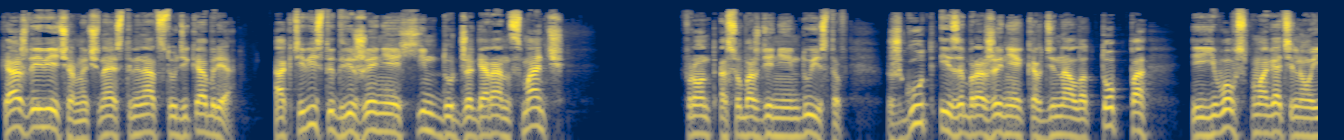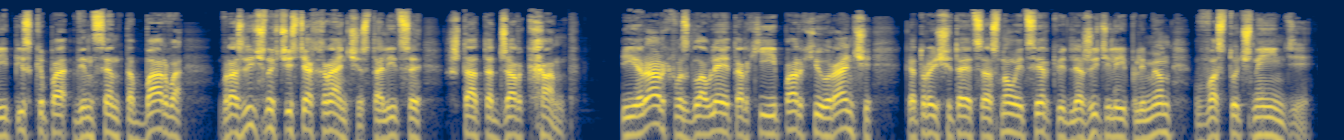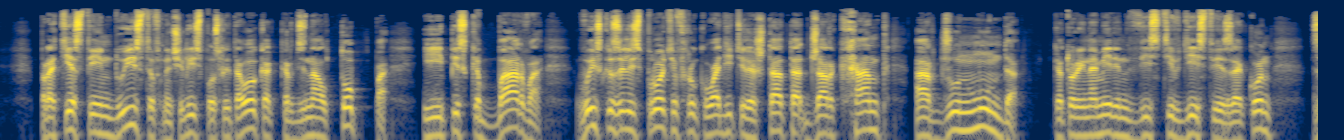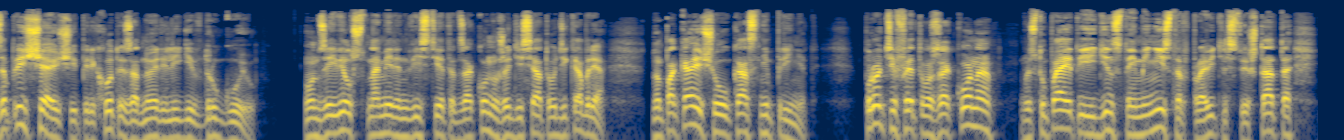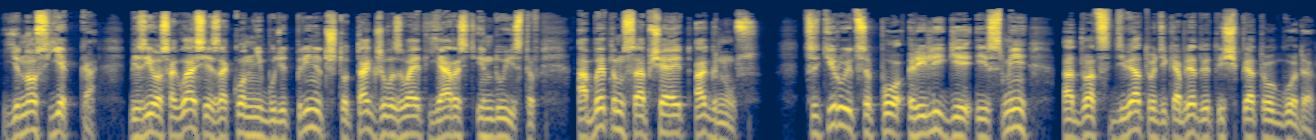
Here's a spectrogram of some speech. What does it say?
Каждый вечер, начиная с 13 декабря, Активисты движения Хинду-Джагаран-Сманч, фронт освобождения индуистов, жгут изображение кардинала Топпа и его вспомогательного епископа Винсента Барва в различных частях ранчо, столицы штата Джаркханд. Иерарх возглавляет архиепархию Ранчи, которая считается основой церкви для жителей и племен в Восточной Индии. Протесты индуистов начались после того, как кардинал Топпа и епископ Барва высказались против руководителя штата Джаркханд Арджун Мунда, который намерен ввести в действие закон, запрещающий переход из одной религии в другую. Он заявил, что намерен ввести этот закон уже 10 декабря, но пока еще указ не принят. Против этого закона выступает и единственный министр в правительстве штата Енос Екка. Без его согласия закон не будет принят, что также вызывает ярость индуистов. Об этом сообщает Агнус. Цитируется по «Религии и СМИ» от 29 декабря 2005 года.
